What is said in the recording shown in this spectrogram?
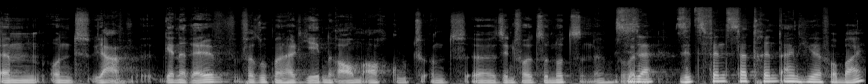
Ähm, und ja, generell versucht man halt jeden Raum auch gut und äh, sinnvoll zu nutzen. Ne? Ist So dieser Sitzfenster-Trend eigentlich wieder vorbei?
